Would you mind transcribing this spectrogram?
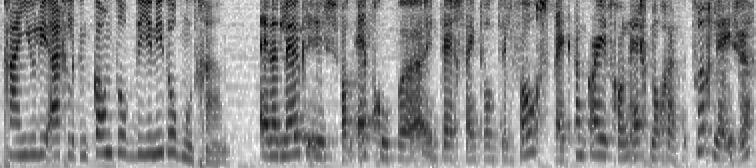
gaan jullie eigenlijk een kant op die je niet op moet gaan? En het leuke is van appgroepen, in tegenstelling tot een telefoongesprek, dan kan je het gewoon echt nog even teruglezen. En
